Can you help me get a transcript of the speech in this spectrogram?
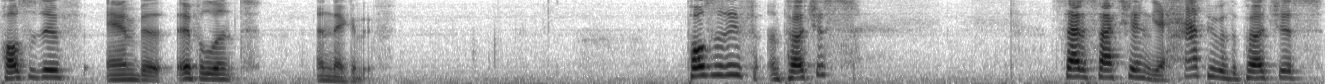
Positive, ambivalent, and negative. Positive and purchase. Satisfaction, you're happy with the purchase.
